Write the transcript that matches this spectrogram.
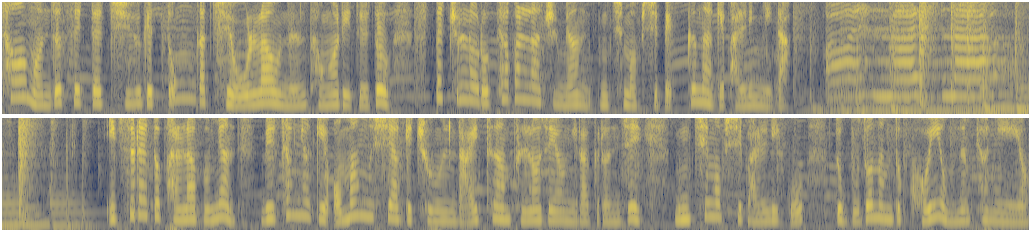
처음 얹었을 때 지우개 똥같이 올라오는 덩어리들도 스패출러로 펴발라주면 뭉침 없이 매끈하게 발립니다. 입술에도 발라보면 밀착력이 어마무시하게 좋은 라이트한 블러 제형이라 그런지 뭉침 없이 발리고 또 묻어남도 거의 없는 편이에요.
